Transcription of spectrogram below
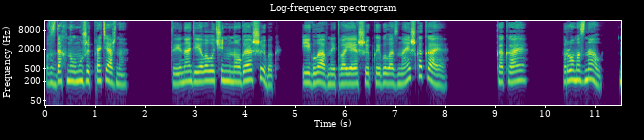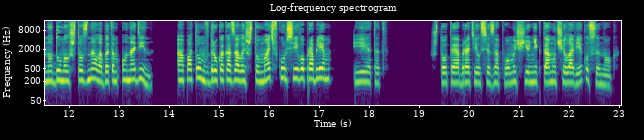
Вздохнул мужик протяжно. Ты наделал очень много ошибок. И главной твоей ошибкой была знаешь какая? Какая? Рома знал, но думал, что знал об этом он один. А потом вдруг оказалось, что мать в курсе его проблем, и этот. Что ты обратился за помощью не к тому человеку, сынок?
